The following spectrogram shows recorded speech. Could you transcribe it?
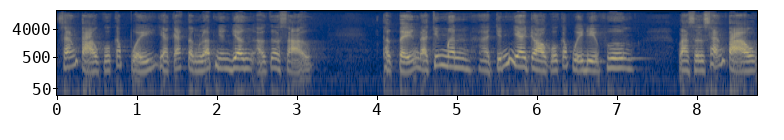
sáng tạo của cấp ủy và các tầng lớp nhân dân ở cơ sở thực tiễn đã chứng minh à, chính vai trò của cấp ủy địa phương và sự sáng tạo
